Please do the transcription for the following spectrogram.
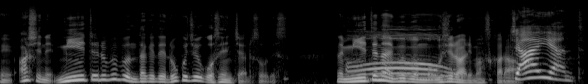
えー足ね見えてる部分だけで65センチあるそうです。で見えてない部分も後ろありますから。ジャイアント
